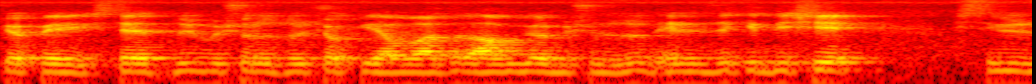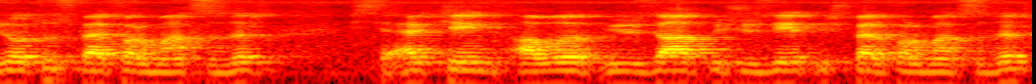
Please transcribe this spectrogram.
köpeği işte duymuşsunuzdur çok iyi av vardır, av görmüşsünüzdür. Elinizdeki dişi işte %30 performanslıdır. İşte erkeğin avı %60, %70 performanslıdır.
